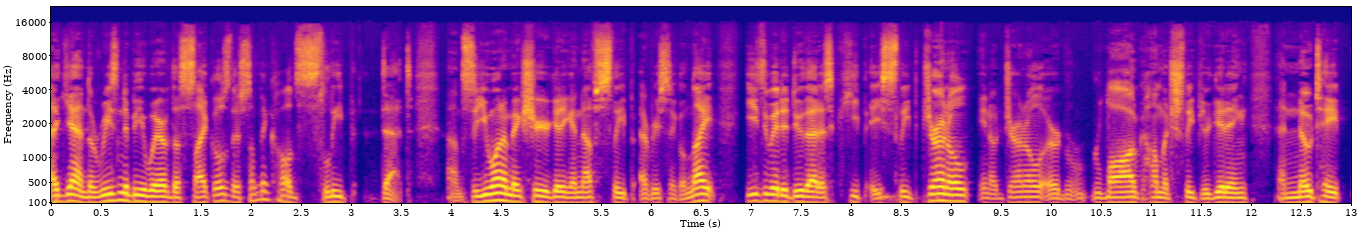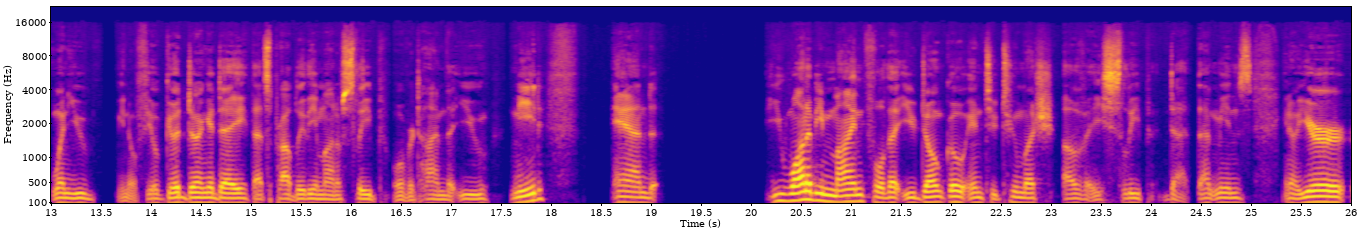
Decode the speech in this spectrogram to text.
again, the reason to be aware of the cycles, there's something called sleep debt. Um, so you want to make sure you're getting enough sleep every single night. Easy way to do that is keep a sleep journal, you know, journal or log how much sleep you're getting and notate when you, you know, feel good during a day. That's probably the amount of sleep over time that you need. And you want to be mindful that you don't go into too much of a sleep debt. That means, you know, you're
